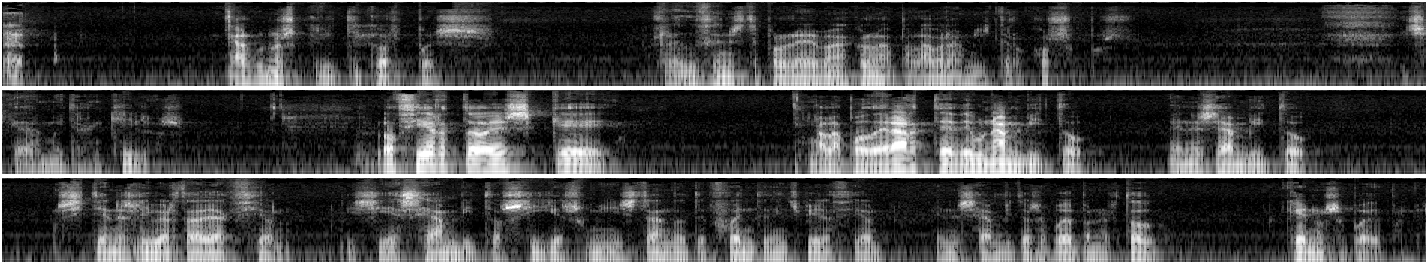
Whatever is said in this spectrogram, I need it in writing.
Algunos críticos, pues, reducen este problema con la palabra microcosmos y se quedan muy tranquilos. Lo cierto es que al apoderarte de un ámbito, en ese ámbito, si tienes libertad de acción y si ese ámbito sigue suministrándote fuente de inspiración, en ese ámbito se puede poner todo. ¿Qué no se puede poner?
